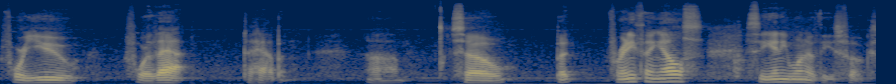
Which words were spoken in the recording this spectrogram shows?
for you for that to happen. Um, so, but for anything else, see any one of these folks.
